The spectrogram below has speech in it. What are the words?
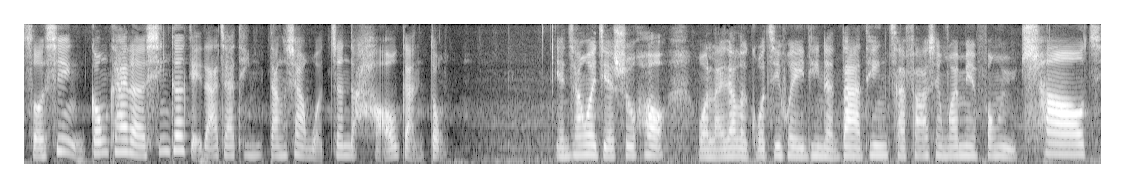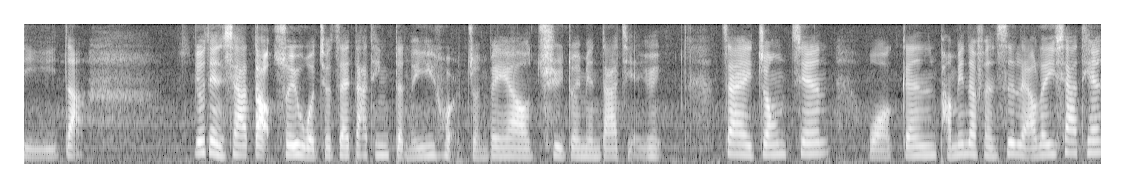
索性公开了新歌给大家听，当下我真的好感动。演唱会结束后，我来到了国际会议厅的大厅，才发现外面风雨超级大，有点吓到，所以我就在大厅等了一会儿，准备要去对面搭捷运。在中间，我跟旁边的粉丝聊了一下天，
